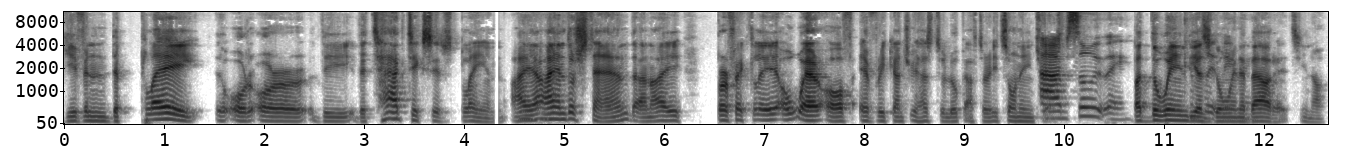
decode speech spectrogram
given the play or or the the tactics it's playing, I, Mhm. I understand and I perfectly aware of every country has to look after its own interests. Absolutely. But the way India's going agree. about it, you know,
